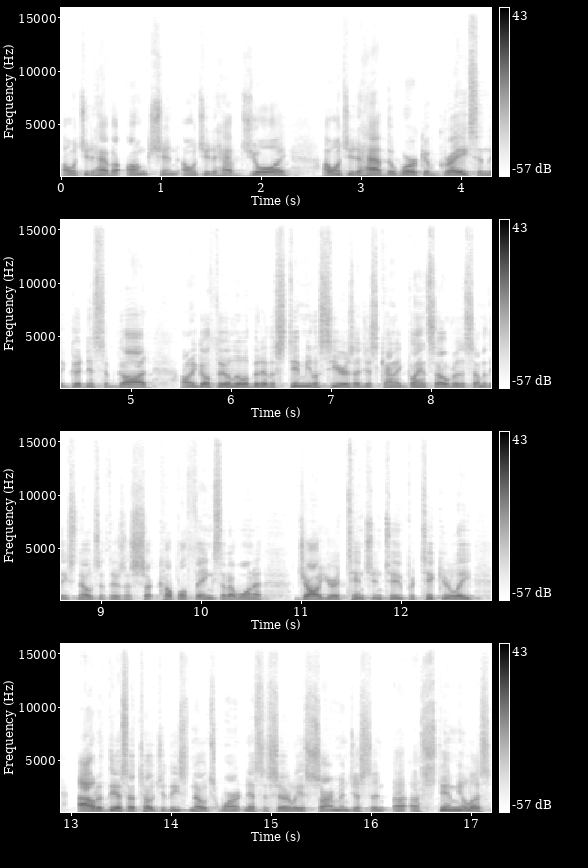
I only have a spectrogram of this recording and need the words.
I want you to have an unction. I want you to have joy. I want you to have the work of grace and the goodness of God. I want to go through a little bit of a stimulus here as I just kind of glance over some of these notes. If there's a couple things that I want to draw your attention to, particularly out of this. I told you these notes weren't necessarily a sermon, just an, a, a, stimulus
